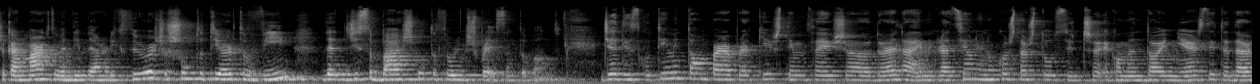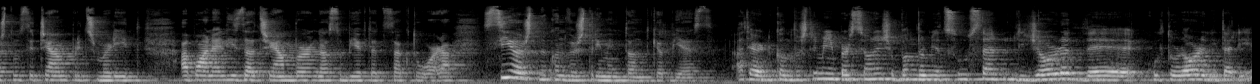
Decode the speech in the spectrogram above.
që kanë marrë këtë vendim dhe janë rikthyer, që shumë të tjerë të vijnë dhe gjithë së bashku të thurim shpresë në këtë vend. Gjatë diskutimit tonë paraprakisht ti më the Doralda emigracioni nuk është ashtu siç e komentojnë njerëzit edhe ashtu siç janë pritshmëritë apo analizat që janë bërë nga subjekte të caktuara. Si është në këndvështrimin tënd kjo pjesë? Atëherë, në këndvështrimin e një personi që bën ndërmjetësuesen ligjore dhe kulturore në Itali,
